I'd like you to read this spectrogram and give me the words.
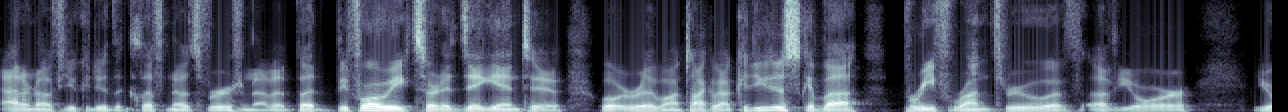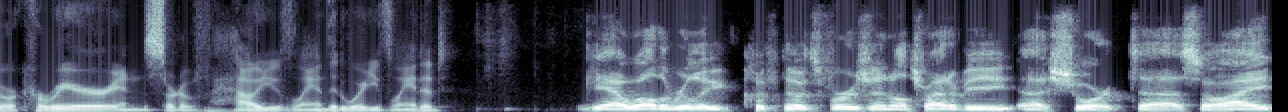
I don't know if you could do the Cliff Notes version of it, but before we sort of dig into what we really want to talk about, could you just give a brief run through of of your your career and sort of how you've landed where you've landed? Yeah, well, the really Cliff Notes version, I'll try to be uh, short. Uh, so I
